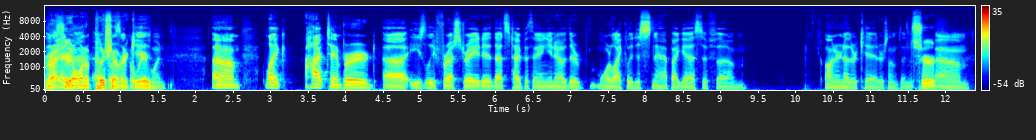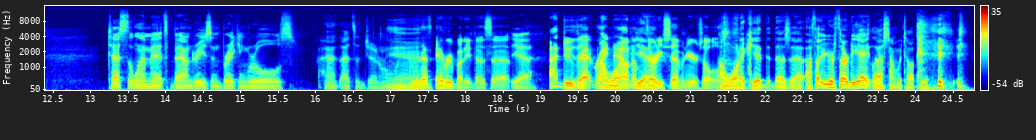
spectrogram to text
Right, That- you don't want to that feels pushover like kid. one. Um, like hot tempered, uh, easily frustrated, that's the type of thing. You know, they're more likely to snap, I guess, if um, on another kid or something. Sure. Um, test the limits, boundaries, and breaking rules. That's a general one. I mean, that's everybody does that. Yeah. I do that right want- now, and I'm yeah. 37 years old. I want a kid that does that. I thought you were 38 last time we talked to you.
